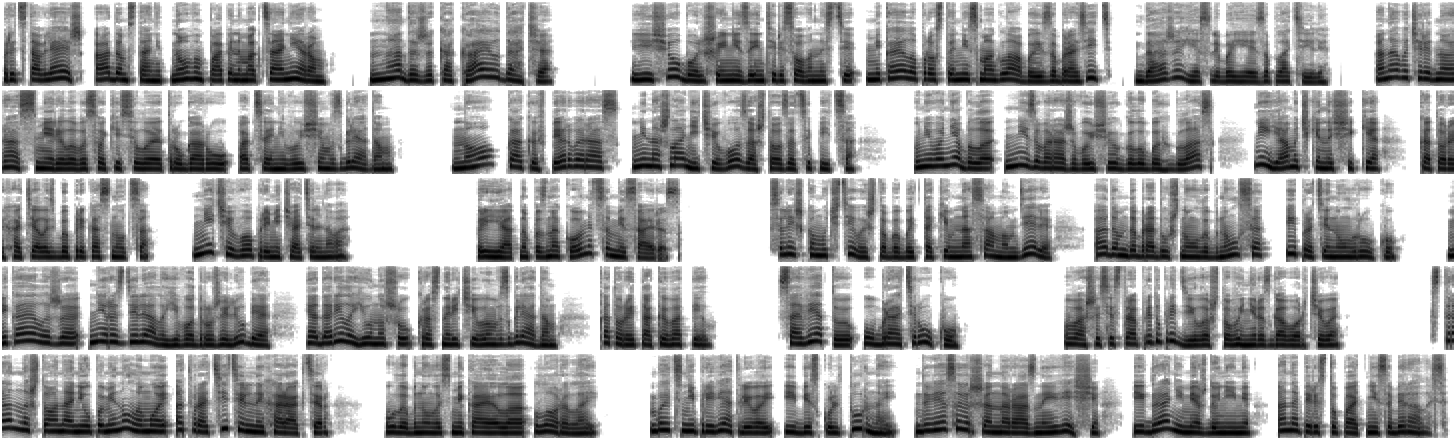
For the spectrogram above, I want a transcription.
Представляешь, Адам станет новым папиным акционером. Надо же, какая удача! Еще большей незаинтересованности Микаэла просто не смогла бы изобразить, даже если бы ей заплатили. Она в очередной раз смерила высокий силуэт Ругару оценивающим взглядом. Но, как и в первый раз, не нашла ничего, за что зацепиться. У него не было ни завораживающих голубых глаз, ни ямочки на щеке, к которой хотелось бы прикоснуться. Ничего примечательного. «Приятно познакомиться, мисс Айрес». Слишком учтивый, чтобы быть таким на самом деле, Адам добродушно улыбнулся и протянул руку. Микаэла же не разделяла его дружелюбие и одарила юношу красноречивым взглядом, который так и вопил. «Советую убрать руку». «Ваша сестра предупредила, что вы неразговорчивы». «Странно, что она не упомянула мой отвратительный характер», — улыбнулась Микаэла Лорелай. «Быть неприветливой и бескультурной — две совершенно разные вещи, и грани между ними она переступать не собиралась.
